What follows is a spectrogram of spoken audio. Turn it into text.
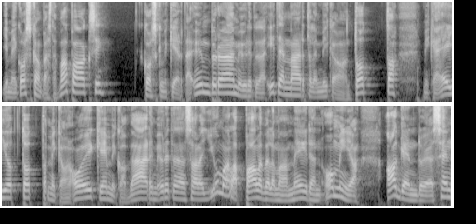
Ja me ei koskaan päästä vapaaksi, koska me kiertää ympyrää, me yritetään itse määritellä, mikä on totta, mikä ei ole totta, mikä on oikein, mikä on väärin. Me yritetään saada Jumala palvelemaan meidän omia agendoja sen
